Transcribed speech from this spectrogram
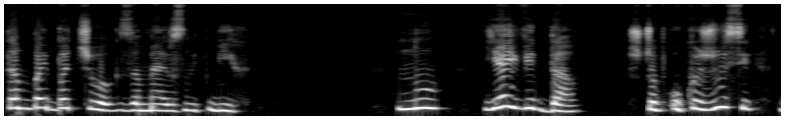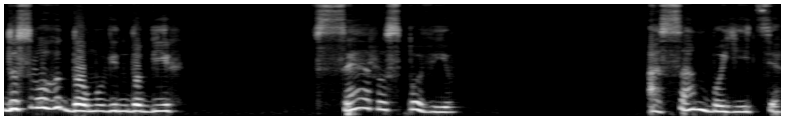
там байбачок замерзнуть міг. Ну, я й віддав, щоб у кожусі до свого дому він добіг. Все розповів, а сам боїться,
